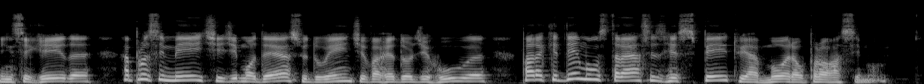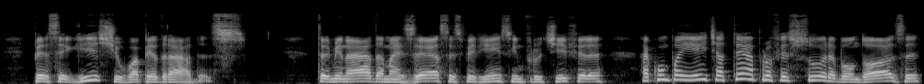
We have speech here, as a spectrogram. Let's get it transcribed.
Em seguida, aproximei-te de modesto e doente varredor de rua, para que demonstrasses respeito e amor ao próximo. Perseguiste-o a pedradas. Terminada mais essa experiência infrutífera, acompanhei-te até a professora bondosa,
